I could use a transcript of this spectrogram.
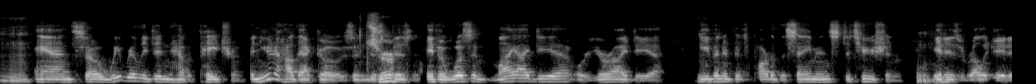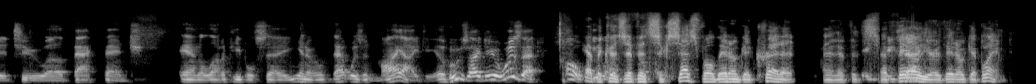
Mm. And so we really didn't have a patron. And you know how that goes in this Sure. business. If it wasn't my idea or your idea, even if it's part of the same institution, Mhm. it is relegated to uh, backbench. And a lot of people say, you know, that wasn't my idea. Whose idea was that? Oh, yeah, because if it's successful, they don't get credit, and if it's a failure, they don't get blamed.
